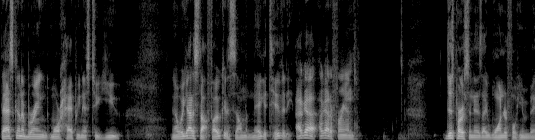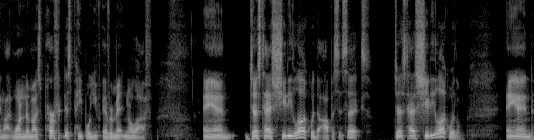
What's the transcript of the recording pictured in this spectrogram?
That's going to bring more happiness to you. Now we got to stop focusing on the negativity. I got I got a friend this person is a wonderful human being, like one of the most perfectest people you've ever met in your life. And just has shitty luck with the opposite sex. Just has shitty luck with them. And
